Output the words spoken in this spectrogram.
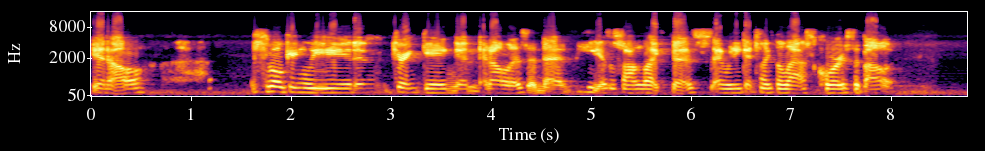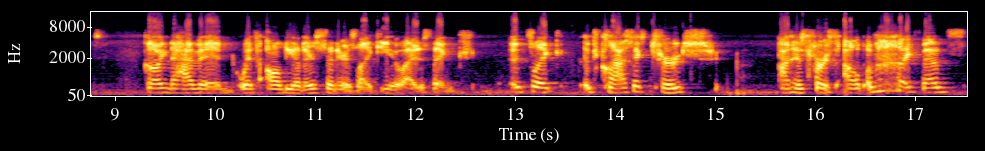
you know smoking weed and drinking and, and all this and then he has a song like this and when you get to like the last chorus about going to heaven with all the other sinners like you i just think it's like it's classic church on his first album. like that's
